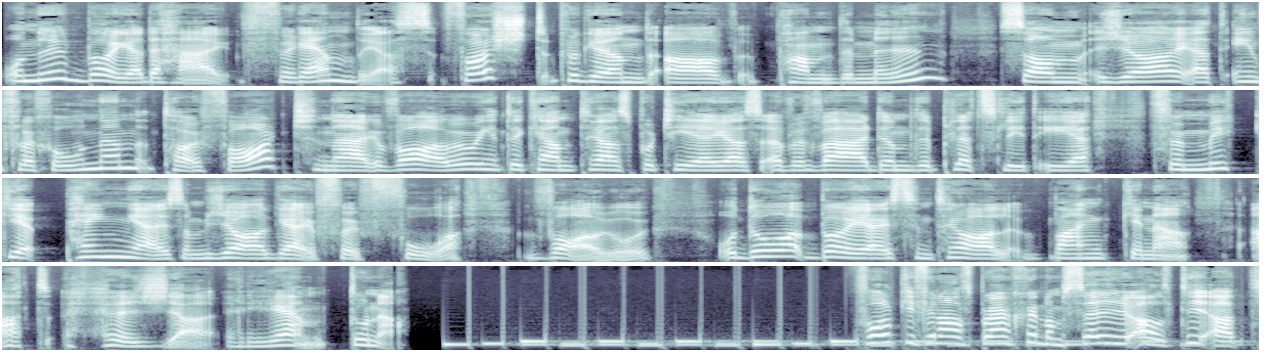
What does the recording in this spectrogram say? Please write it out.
Och nu börjar det här förändras. Först på grund av pandemin som gör att inflationen tar fart när varor inte kan transporteras över världen. Det plötsligt är för mycket pengar som jagar för få varor. Och då börjar centralbankerna att höja räntorna. Folk i finansbranschen de säger ju alltid att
